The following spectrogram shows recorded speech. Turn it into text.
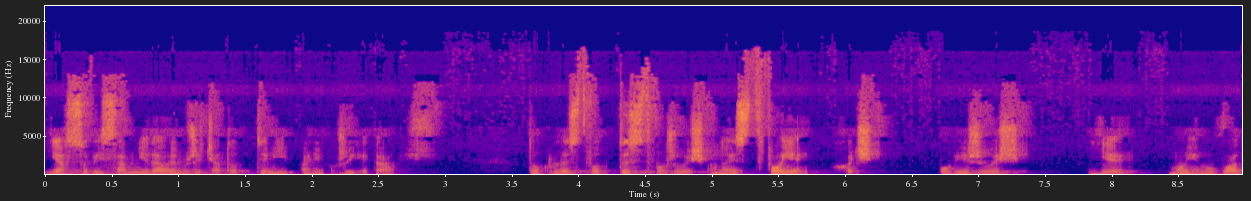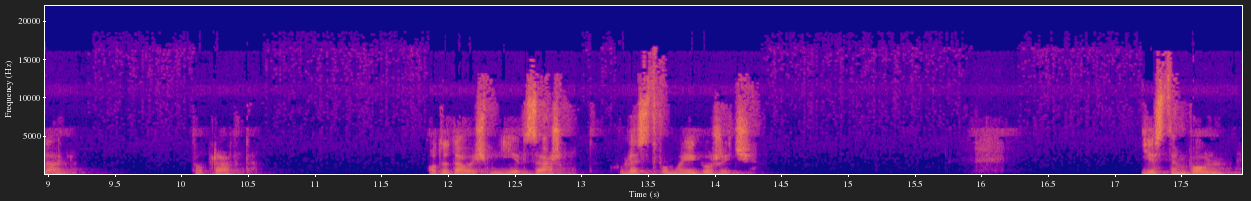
Ja sobie sam nie dałem życia, to Ty mi, Panie Boże, je dałeś. To królestwo Ty stworzyłeś, ono jest Twoje, choć powierzyłeś je mojemu władaniu. To prawda. Oddałeś mi je w zarząd, królestwo mojego życia. Jestem wolny.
